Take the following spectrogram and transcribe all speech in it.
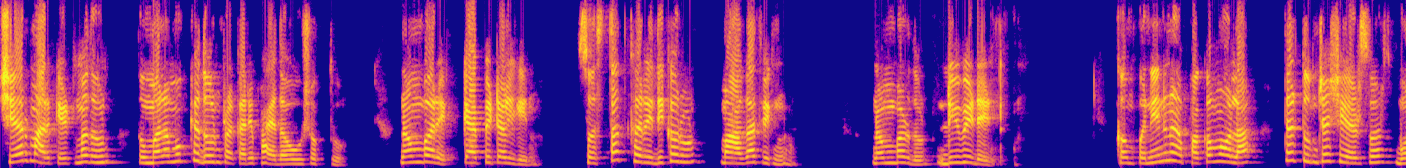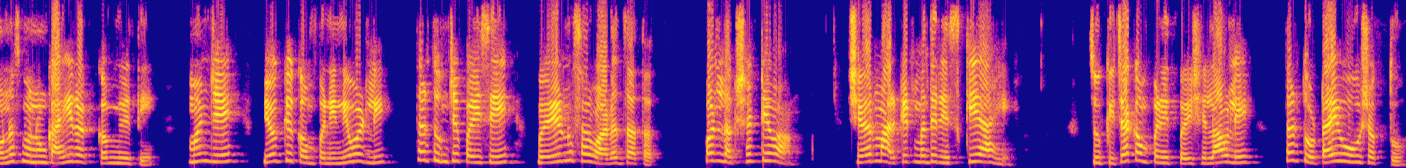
शेअर मार्केटमधून तुम्हाला मुख्य दोन प्रकारे फायदा होऊ शकतो. नंबर एक कॅपिटल गेन. स्वस्तात खरेदी करून महागात विकणं. नंबर दोन डिव्हिडेंट कंपनीने नफा कमवला तर तुमच्या शेअर्सवर बोनस म्हणून काही रक्कम मिळते. म्हणजे योग्य कंपनी निवडली तर तुमचे पैसे वेळेनुसार वाढत जातात. पण लक्षात ठेवा शेअर मार्केटमध्ये रिस्की आहे. चुकीच्या कंपनीत पैसे लावले तर तोटाही होऊ शकतो.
